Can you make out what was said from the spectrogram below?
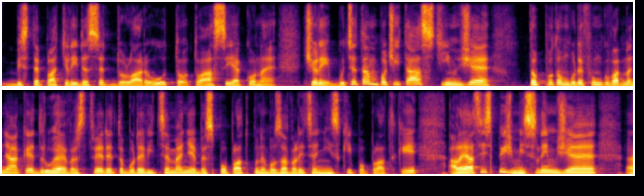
byste platili 10 dolarů, to, to asi jako ne. Čili buď se tam počítá s tím, že to potom bude fungovat na nějaké druhé vrstvě, kde to bude víceméně bez poplatku nebo za velice nízké poplatky, ale já si spíš myslím, že uh,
